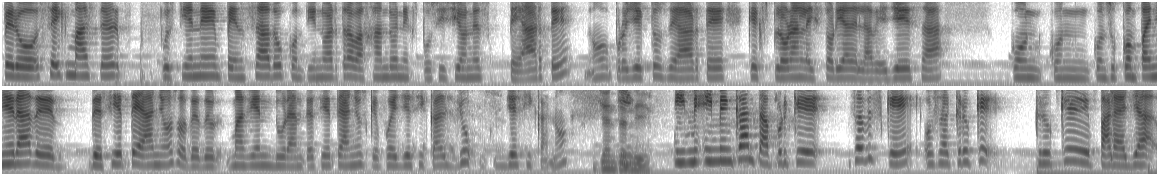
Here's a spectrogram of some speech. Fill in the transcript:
pero Sake Master pues tiene pensado continuar trabajando en exposiciones de arte, ¿no? proyectos de arte que exploran la historia de la belleza, con, su compañera de, siete años, o de, más bien durante siete años, que fue Jessica, Jessica ¿no? Ya entendí. Y, me, y me encanta porque, ¿sabes qué? O sea, creo que creo que para allá,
